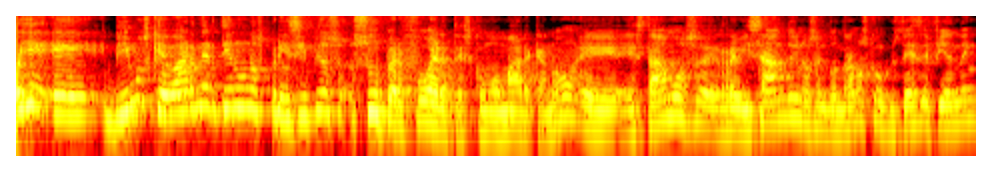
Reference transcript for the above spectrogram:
Oye, eh, vimos que Barner tiene unos principios súper fuertes como marca, ¿no? Eh, estábamos eh, revisando y nos encontramos con que ustedes defienden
